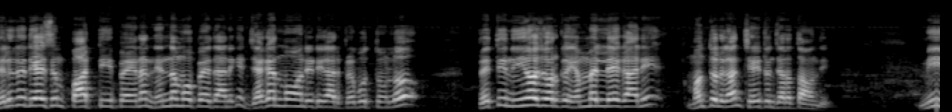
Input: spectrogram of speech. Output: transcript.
తెలుగుదేశం పార్టీ పైన నిన్న మోపేదానికి జగన్మోహన్ రెడ్డి గారి ప్రభుత్వంలో ప్రతి నియోజకవర్గం ఎమ్మెల్యే కానీ మంత్రులు కానీ చేయటం జరుగుతూ ఉంది మీ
